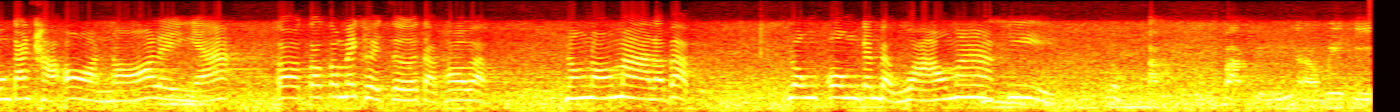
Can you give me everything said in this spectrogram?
วงการขาอ่อนเนาะอะไรอย่างเงี้ยก็ก็ก็ไม่เคยเจอแต่พอแบบน้องๆมาแล้วแบบลงองค์กันแบบว้าวมากพี่ครับฝากถึงอ่าเวที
